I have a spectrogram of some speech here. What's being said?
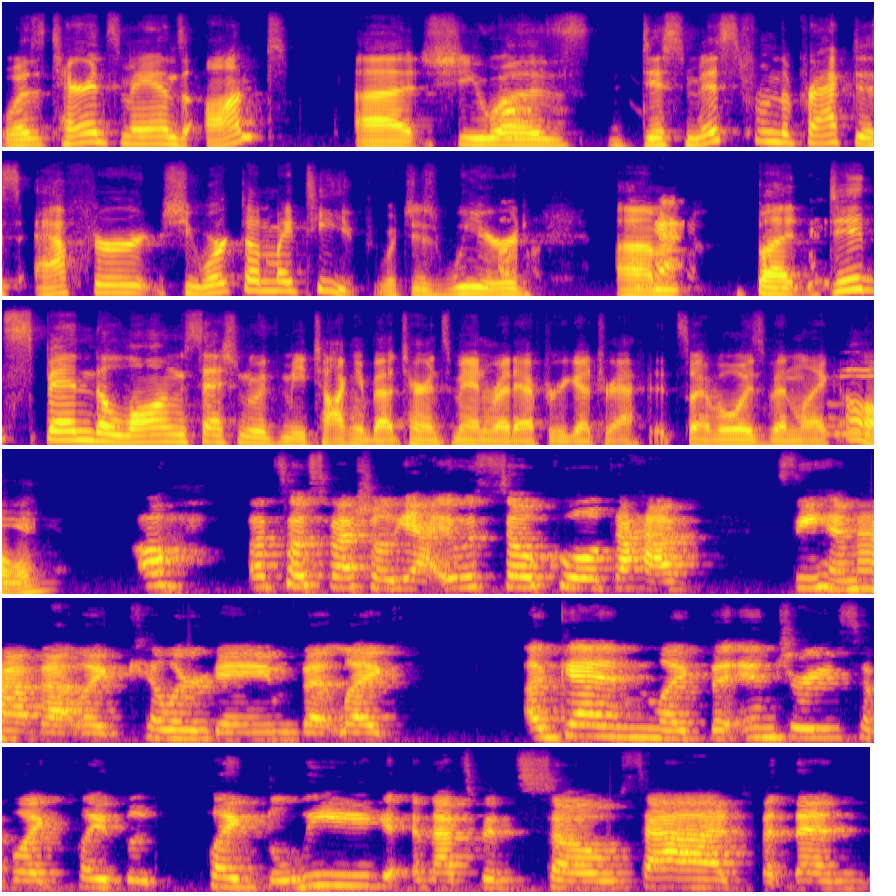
was Terrence Mann's aunt. Uh, she oh. was dismissed from the practice after she worked on my teeth, which is weird. Um, okay but did spend a long session with me talking about Terrence Mann right after he got drafted. So I've always been like, oh, oh, that's so special. Yeah, it was so cool to have see him have that like killer game. That like again, like the injuries have like played plagued the league, and that's been so sad. But then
